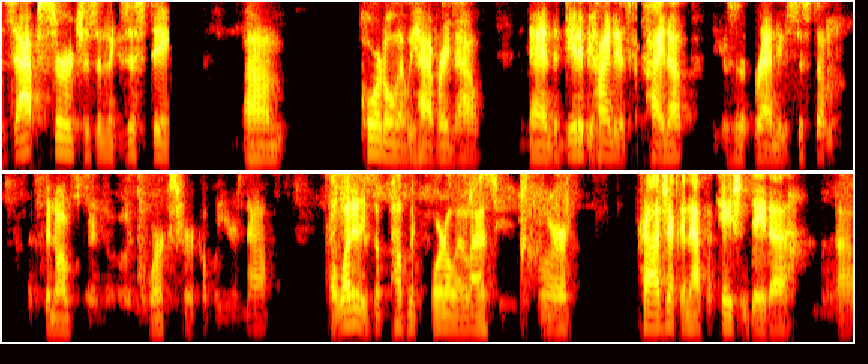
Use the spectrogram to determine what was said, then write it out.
Zap Search is an existing um, portal that we have right now, and the data behind it is tied up because it's a brand new system that's been on in the, works for a couple years now. And what it is a public portal that allows you to explore project and application data um,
